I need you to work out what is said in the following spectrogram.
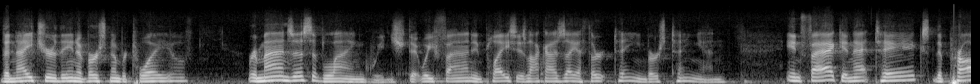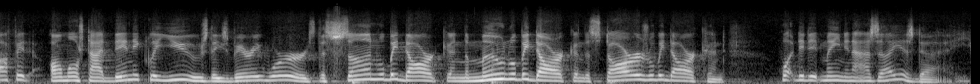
The nature then of verse number 12 reminds us of language that we find in places like Isaiah 13, verse 10. In fact, in that text, the prophet almost identically used these very words The sun will be darkened, the moon will be darkened, the stars will be darkened. What did it mean in Isaiah's day?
